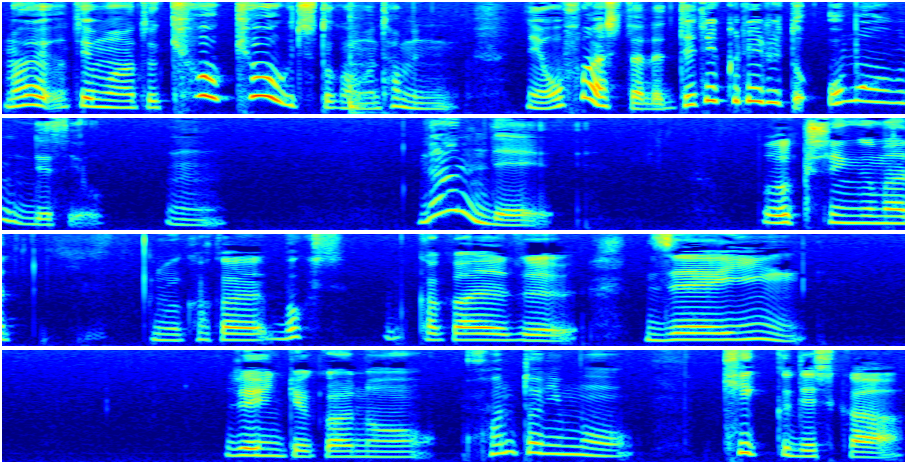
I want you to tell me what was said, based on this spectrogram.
まあ、でもあと京京口とかも多分ねオファーしたら出てくれると思うんですよ。うん。なんでボクシングマッチにもかかボクシ関わらず全員全員というかあの本当にもうキックでしか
